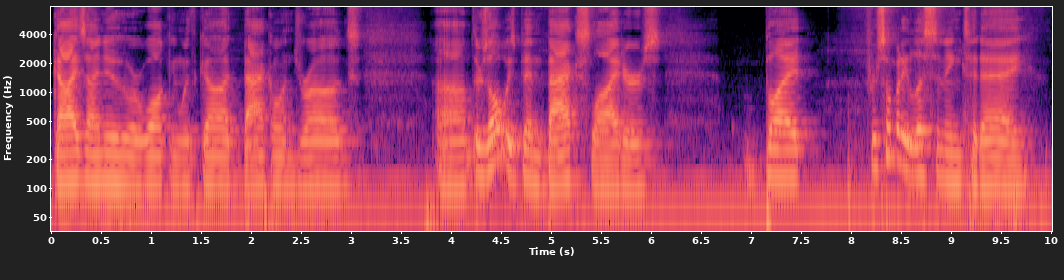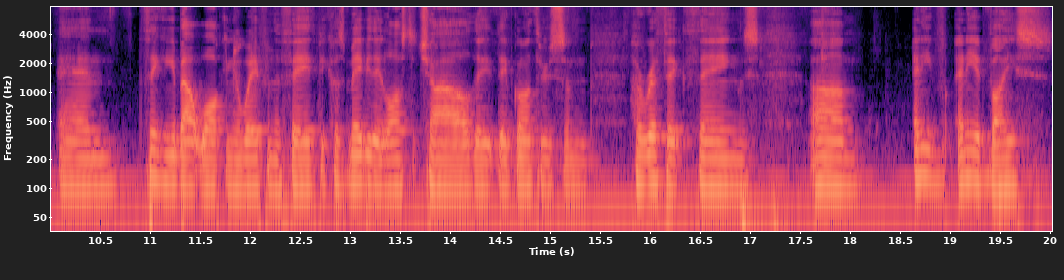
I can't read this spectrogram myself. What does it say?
Guys I knew who are walking with God back on drugs. Um, there's always been backsliders, but for somebody listening today and thinking about walking away from the faith because maybe they lost a child, they, they've gone through some horrific things. Um, any any advice?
